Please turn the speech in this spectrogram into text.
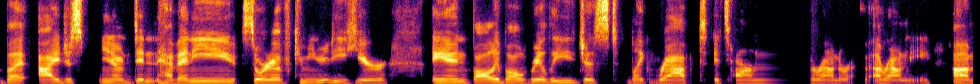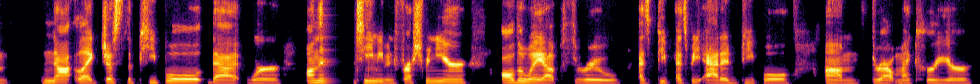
but I just, you know, didn't have any sort of community here. And volleyball really just like wrapped its arms around around me. Um, not like just the people that were on the team even freshman year all the way up through as pe- as we added people um, throughout my career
